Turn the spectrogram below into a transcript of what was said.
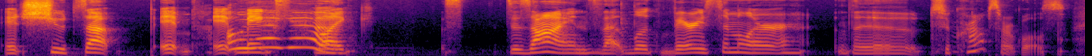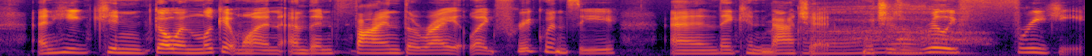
it shoots up. It it Oh, yeah, makes yeah. like s- designs that look very similar the to crop circles and he can go and look at one and then find the right like frequency and they can match it which is really freaky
